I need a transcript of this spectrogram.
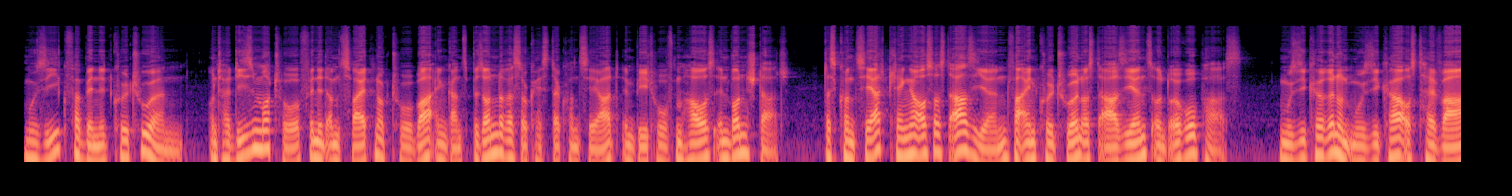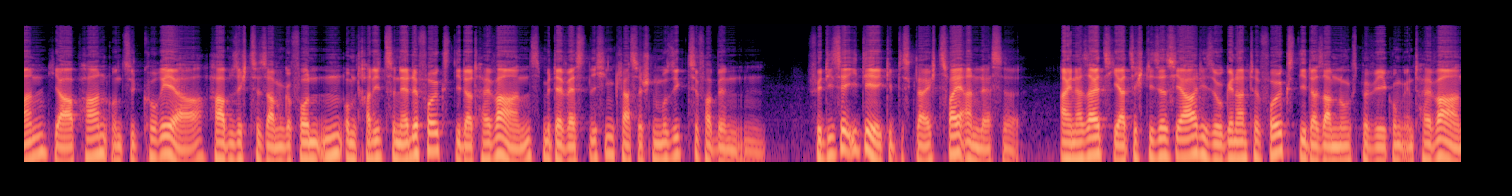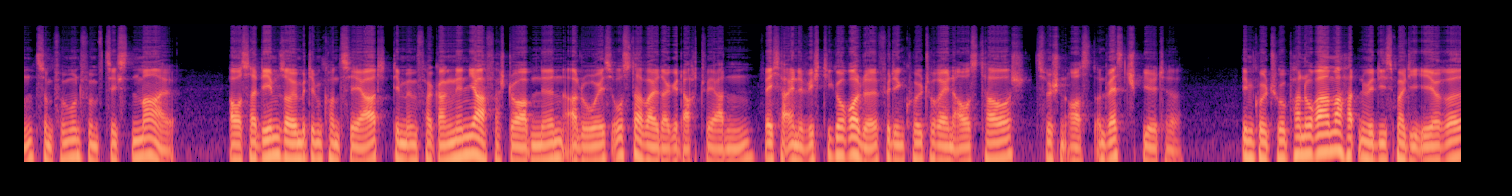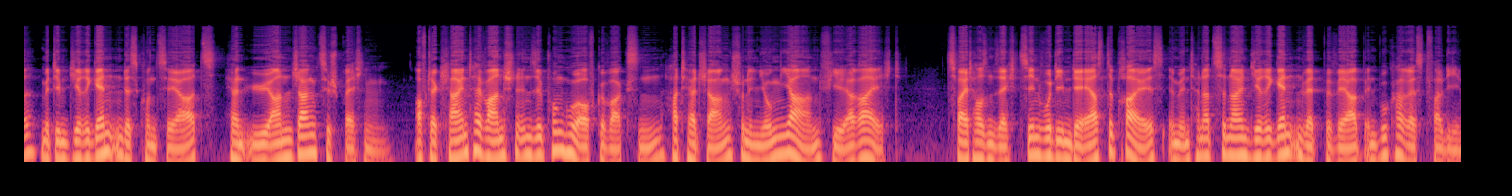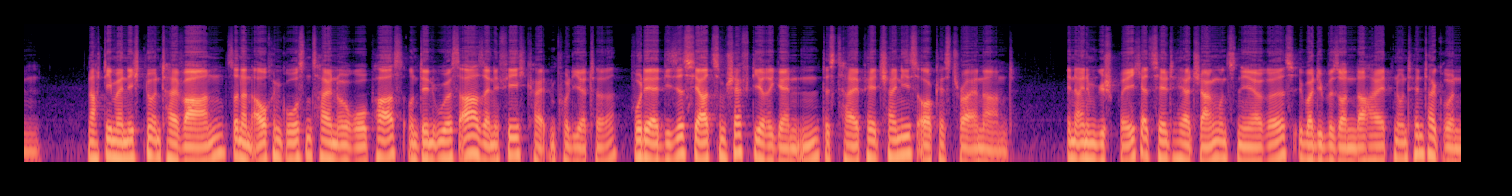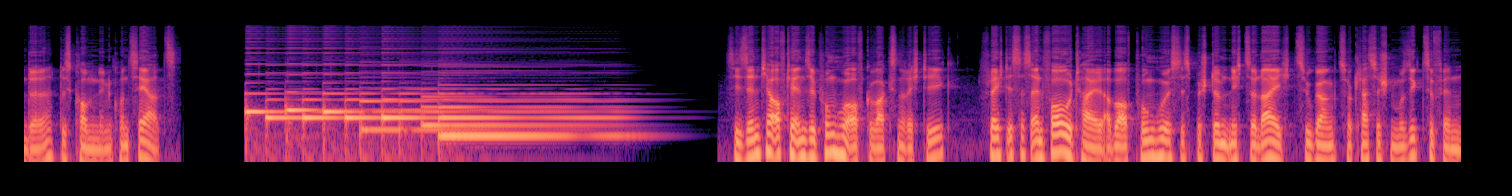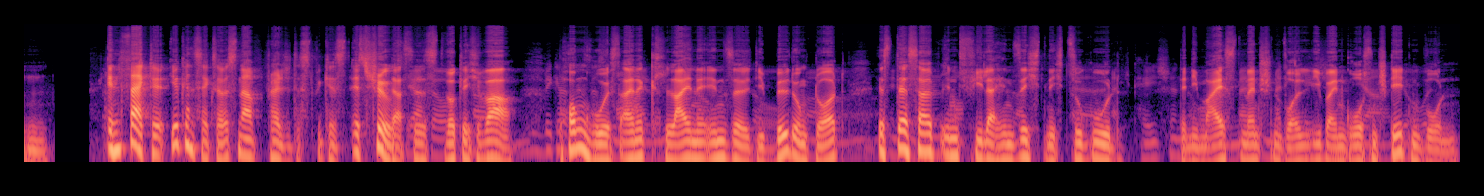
Musik verbindet Kulturen. Unter diesem Motto findet am 2. Oktober ein ganz besonderes Orchesterkonzert im Beethovenhaus in Bonn statt. Das Konzert Klänge aus Ostasien vereint Kulturen Ostasiens und Europas. Musikerinnen und Musiker aus Taiwan, Japan und Südkorea haben sich zusammengefunden, um traditionelle Volkslieder Taiwans mit der westlichen klassischen Musik zu verbinden. Für diese Idee gibt es gleich zwei Anlässe. Einerseits jährt sich dieses Jahr die sogenannte Volksliedersammlungsbewegung in Taiwan zum 55. Mal. Außerdem soll mit dem Konzert dem im vergangenen Jahr verstorbenen Alois Osterwalder gedacht werden, welcher eine wichtige Rolle für den kulturellen Austausch zwischen Ost und West spielte in Kulturpanorama hatten wir diesmal die Ehre, mit dem Dirigenten des Konzerts, Herrn Yuan Zhang, zu sprechen. Auf der kleinen taiwanischen Insel Penghu aufgewachsen, hat Herr Zhang schon in jungen Jahren viel erreicht. 2016 wurde ihm der erste Preis im internationalen Dirigentenwettbewerb in Bukarest verliehen. Nachdem er nicht nur in Taiwan, sondern auch in großen Teilen Europas und den USA seine Fähigkeiten polierte, wurde er dieses Jahr zum Chefdirigenten des Taipei Chinese Orchestra ernannt in einem Gespräch erzählte Herr Zhang uns Näheres über die Besonderheiten und Hintergründe des kommenden Konzerts. Sie sind ja auf der Insel Penghu aufgewachsen, richtig? Vielleicht ist das ein Vorurteil, aber auf Penghu ist es bestimmt nicht so leicht, Zugang zur klassischen Musik zu finden. In fact, you can say so. It's not prejudiced because it's true. Das ist wirklich wahr. Penghu ist eine kleine Insel. Die Bildung dort ist deshalb in vieler Hinsicht nicht so gut denn die meisten Menschen wollen lieber in großen Städten wohnen.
